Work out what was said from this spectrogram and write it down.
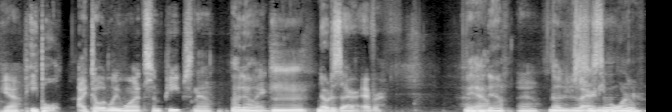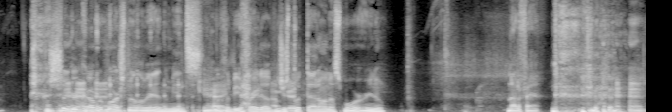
yeah. People. I totally want some peeps now. I know. Like, No desire ever. Yeah, yeah. yeah. no desire Just, uh, anymore. Sugar covered marshmallow, man. I mean, it's Okay. nothing to be afraid of. You I'm just good. put that on a s'more, you know? Not a fan.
